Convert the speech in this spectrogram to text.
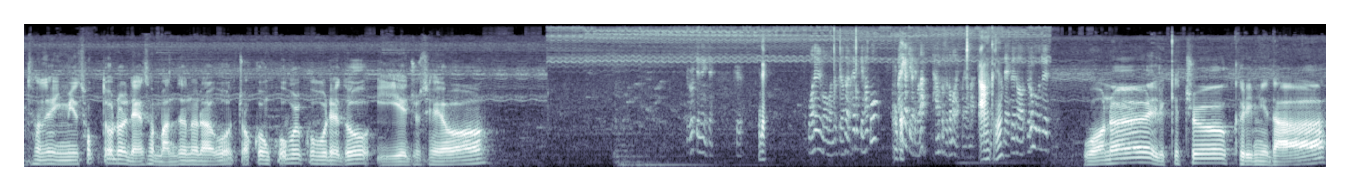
선생님이 속도를 내서 만드느라고 조금 꾸불꾸불해도 이해해 주세요. 원을 이렇게 쭉 그립니다.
